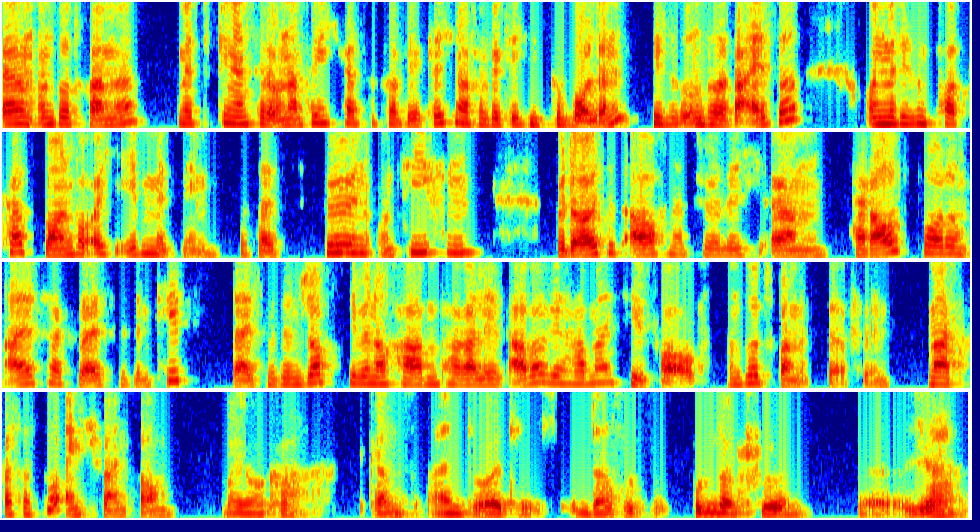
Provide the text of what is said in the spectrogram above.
ähm, unsere Träume mit finanzieller Unabhängigkeit zu verwirklichen oder verwirklichen zu wollen. Dies ist unsere Reise. Und mit diesem Podcast wollen wir euch eben mitnehmen. Das heißt, Höhen und Tiefen bedeutet auch natürlich ähm, Herausforderungen im Alltag, sei es mit den Kids, sei es mit den Jobs, die wir noch haben parallel. Aber wir haben ein Ziel vor Augen, unsere Träume zu erfüllen. Marc, was hast du eigentlich für einen Traum? Mallorca. Ganz eindeutig. Das ist wunderschön. Äh, ja,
